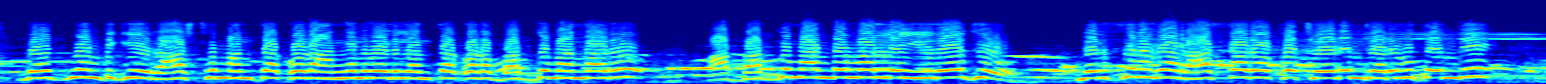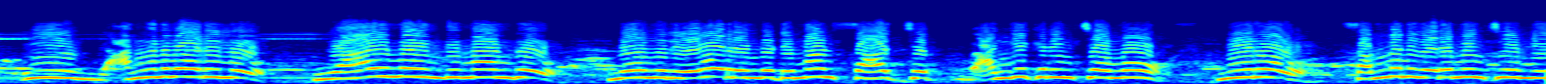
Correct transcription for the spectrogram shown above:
స్టేట్మెంట్కి రాష్ట్రం అంతా కూడా అంగన్వాడీలంతా కూడా బద్దమన్నారు ఆ బద్దమండం వల్ల ఈ రోజు నిరసనగా రాస్తారోక చేయడం జరుగుతుంది. ఈ అంగన్వాడీలు న్యాయమైన డిమాండ్. మేము ఏవో రెండు డిమాండ్స్ అంగీకరించాము. మీరు సమ్మెను విరమించి మీ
